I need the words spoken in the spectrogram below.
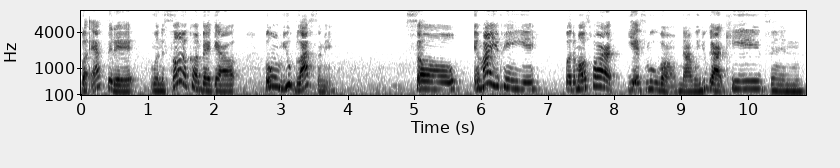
But after that, when the sun come back out, boom, you blossoming. So, in my opinion, for the most part, yes, move on. Now, when you got kids and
